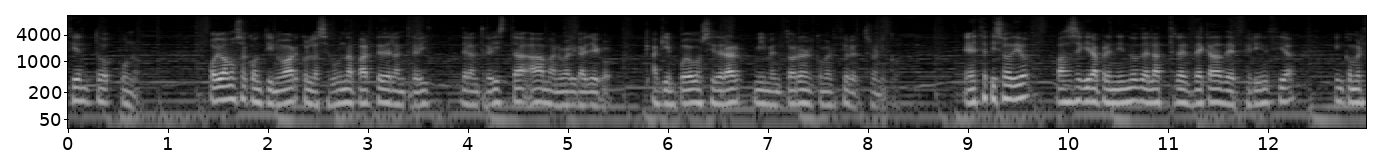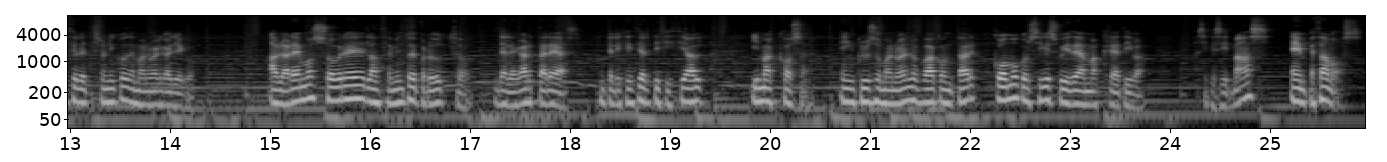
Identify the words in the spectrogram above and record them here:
101. Hoy vamos a continuar con la segunda parte de la, de la entrevista a Manuel Gallego, a quien puedo considerar mi mentor en el comercio electrónico. En este episodio vas a seguir aprendiendo de las tres décadas de experiencia en comercio electrónico de Manuel Gallego. Hablaremos sobre lanzamiento de productos, delegar tareas, inteligencia artificial y más cosas. E incluso Manuel nos va a contar cómo consigue su idea más creativa. Así que sin más, empezamos.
